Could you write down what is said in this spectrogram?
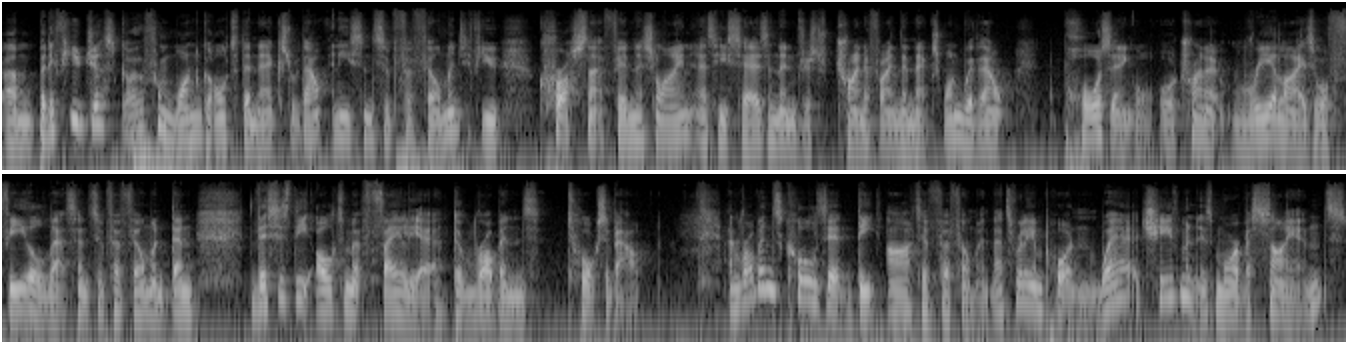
Um, but if you just go from one goal to the next without any sense of fulfillment, if you cross that finish line, as he says, and then just trying to find the next one without pausing or, or trying to realize or feel that sense of fulfillment, then this is the ultimate failure that Robbins talks about. And Robbins calls it the art of fulfillment. That's really important. Where achievement is more of a science,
